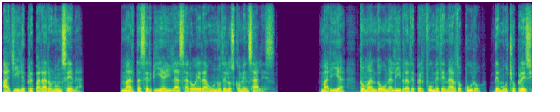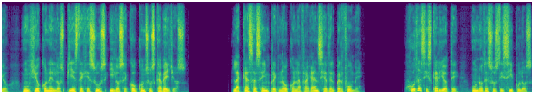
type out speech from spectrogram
Allí le prepararon un cena. Marta servía y Lázaro era uno de los comensales. María, tomando una libra de perfume de nardo puro, de mucho precio, ungió con él los pies de Jesús y los secó con sus cabellos. La casa se impregnó con la fragancia del perfume. Judas Iscariote, uno de sus discípulos,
